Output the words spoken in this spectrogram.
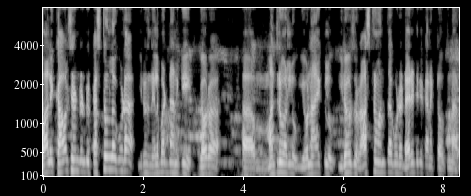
వాళ్ళకి కావాల్సినటువంటి కష్టంలో కూడా ఈరోజు నిలబడడానికి గౌరవ మంత్రివర్లు యువ నాయకులు ఈరోజు రాష్ట్రం అంతా కూడా డైరెక్ట్గా కనెక్ట్ అవుతున్నారు.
